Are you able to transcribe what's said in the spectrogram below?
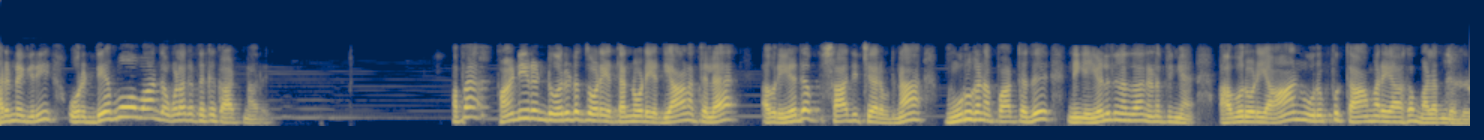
அருணகிரி ஒரு டெமோவாக அந்த உலகத்துக்கு காட்டினாரு. அப்போ பனிரெண்டு வருடத்தோடைய தன்னுடைய தியானத்தில் அவர் எதை சாதிச்சார் அப்படின்னா முருகனை பார்த்தது நீங்கள் எழுதுனதான் நினைப்பீங்க. அவருடைய ஆண் உறுப்பு தாமரையாக மலர்ந்தது.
